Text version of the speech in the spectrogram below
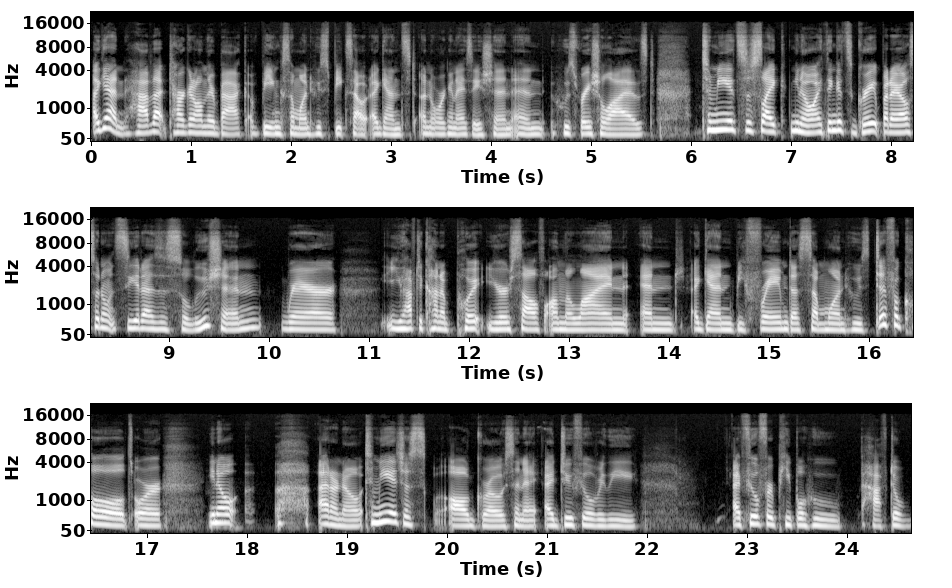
again, have that target on their back of being someone who speaks out against an organization and who's racialized. To me, it's just like, you know, I think it's great, but I also don't see it as a solution where you have to kind of put yourself on the line and again be framed as someone who's difficult or, you know, I don't know. To me, it's just all gross. And I, I do feel really I feel for people who have to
